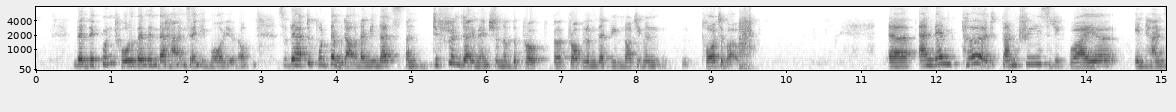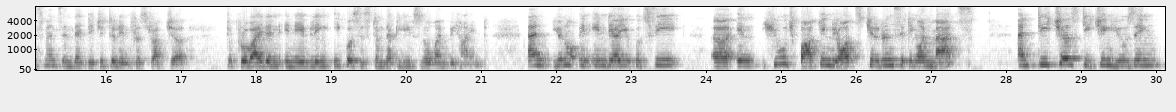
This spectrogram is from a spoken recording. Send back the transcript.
that they couldn't hold them in their hands anymore, you know. So they had to put them down. I mean, that's a different dimension of the pro uh, problem that we've not even thought about. Uh, and then third, countries require enhancements in their digital infrastructure to provide an enabling ecosystem that leaves no one behind. And, you know, in India, you could see uh, in huge parking lots, children sitting on mats, and teachers teaching using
